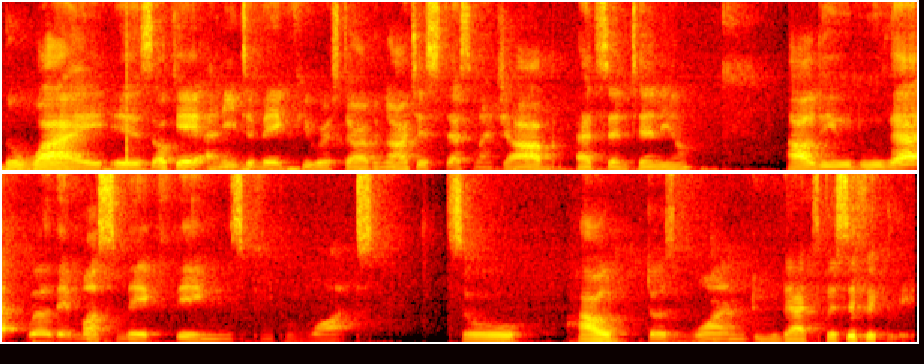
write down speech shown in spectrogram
the why is okay, I need to make fewer starving artists. That's my job at Centennial. How do you do that? Well, they must make things people want. So, how does one do that specifically?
